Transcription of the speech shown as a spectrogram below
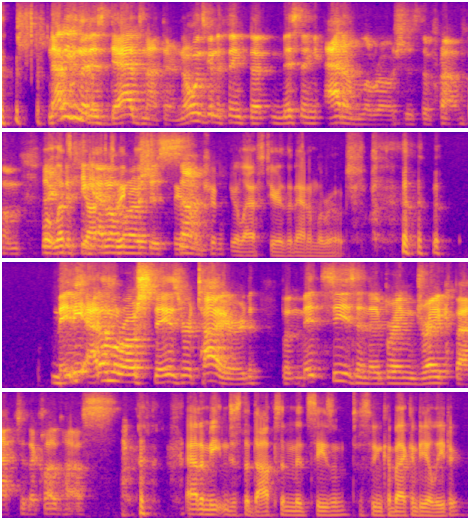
not even that his dad's not there. No one's going to think that missing Adam LaRoche is the problem. They're well, let's think Adam LaRoche's son. Your last year than Adam LaRoche maybe Adam LaRoche stays retired, but mid-season they bring Drake back to the clubhouse. Adam Eaton just adopts him mid-season just so he can come back and be a leader.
